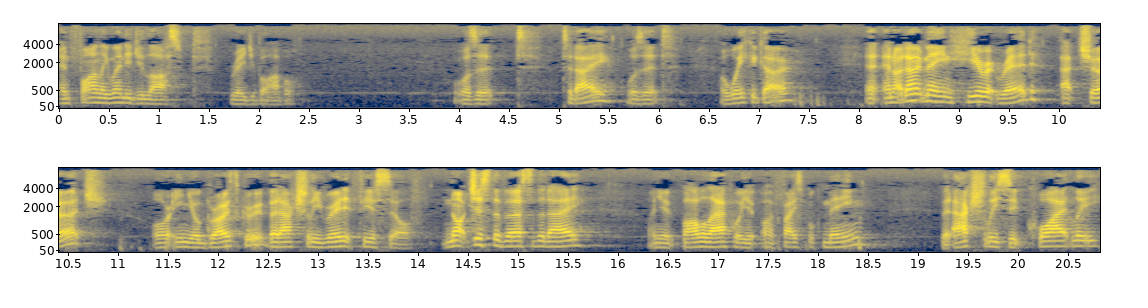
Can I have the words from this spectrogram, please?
And finally, when did you last read your Bible? Was it today? Was it a week ago? And I don't mean hear it read at church or in your growth group, but actually read it for yourself. Not just the verse of the day on your Bible app or your Facebook meme, but actually sit quietly,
